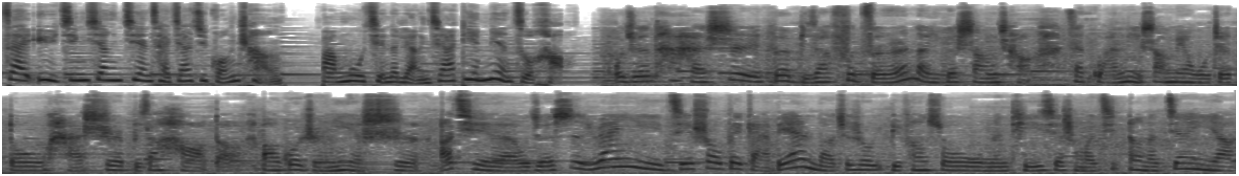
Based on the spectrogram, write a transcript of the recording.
在郁金香建材家居广场把目前的两家店面做好。我觉得它还是一个比较负责任的一个商场，在管理上面，我觉得都还是比较好的，包括人也是，而且我觉得是愿意接受被改变的，就是比方说我们提一些什么样的建议啊，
